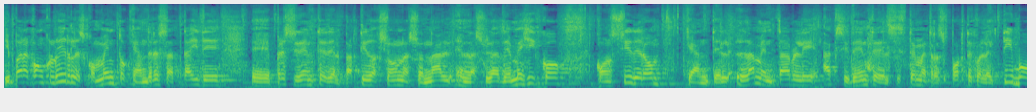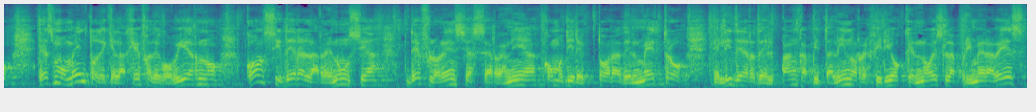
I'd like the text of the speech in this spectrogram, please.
Y para concluir, les comento que Andrés Ataide, eh, presidente del Partido Acción Nacional en la Ciudad de México, consideró que ante el lamentable accidente del sistema de transporte colectivo, es momento de que la jefa de gobierno considere la renuncia de Florencia Serranía como directora del metro. El líder del PAN capitalino refirió que no es la primera vez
